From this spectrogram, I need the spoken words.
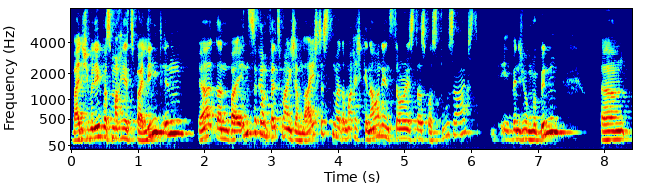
weil ich überlege, was mache ich jetzt bei LinkedIn, ja, dann bei Instagram fällt es mir eigentlich am leichtesten, weil da mache ich genau in den Stories das, was du sagst, wenn ich irgendwo bin. Ähm,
